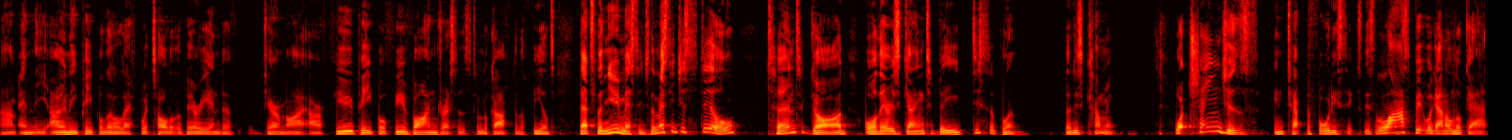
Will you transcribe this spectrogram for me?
Um, and the only people that are left, we're told at the very end of Jeremiah, are a few people, few vine dressers to look after the fields. That's the new message. The message is still turn to God, or there is going to be discipline that is coming. What changes in chapter 46, this last bit we're going to look at,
